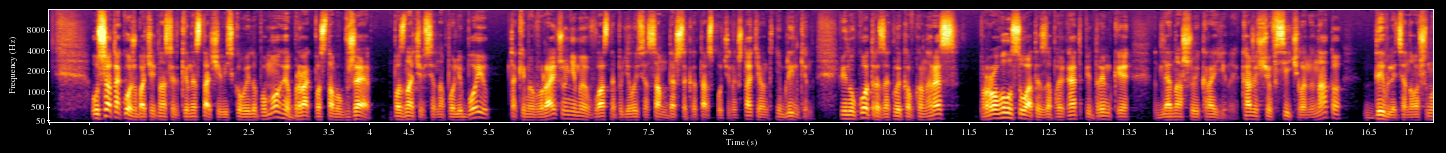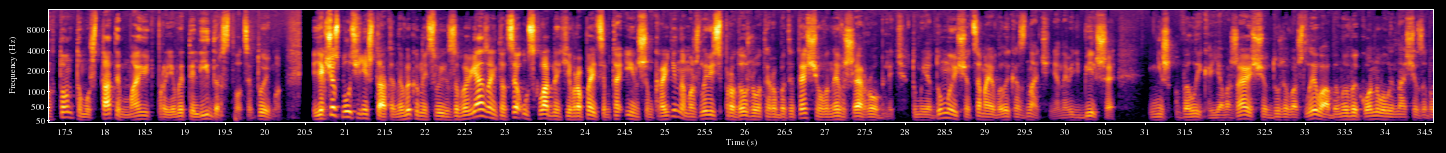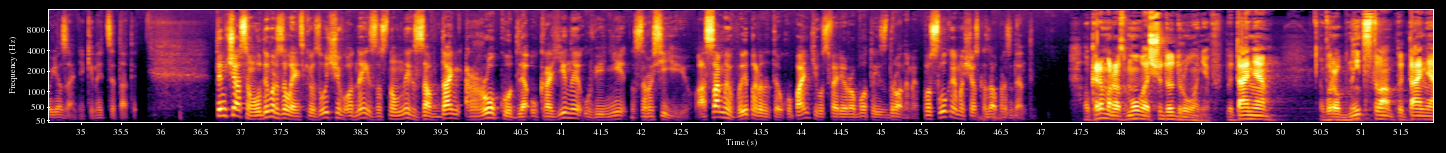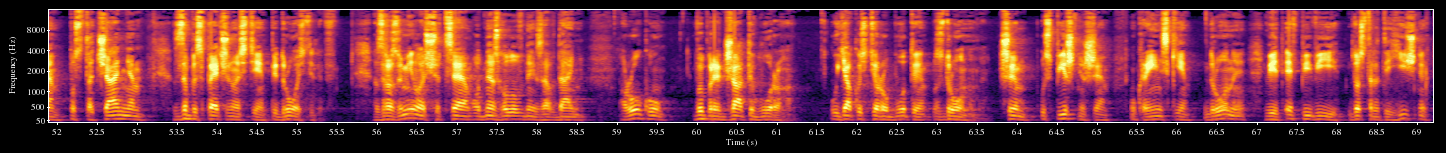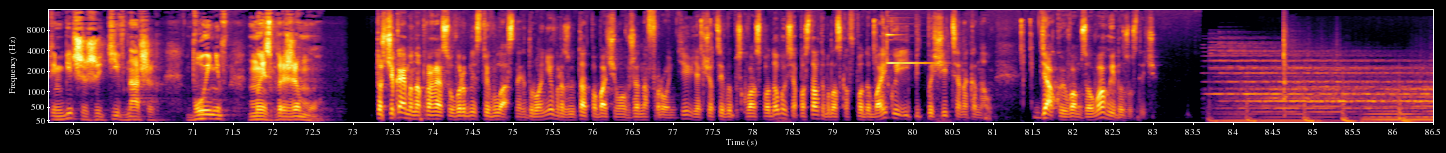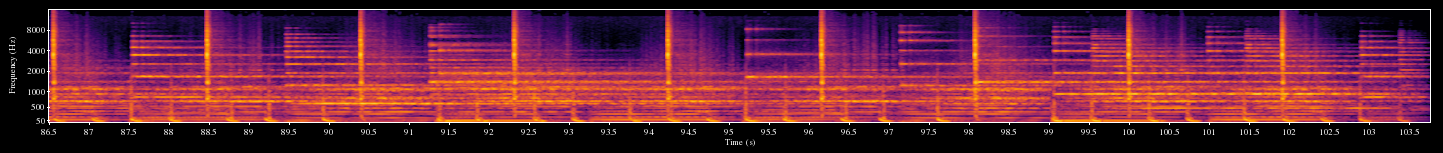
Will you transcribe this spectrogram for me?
У США також бачать наслідки нестачі військової допомоги. Брак поставок вже позначився на полі бою. Такими враженнями власне поділився сам держсекретар Сполучених Штатів Антоні Блінкен. Він укотре закликав Конгрес проголосувати за пакет підтримки для нашої країни. каже, що всі члени НАТО дивляться на Вашингтон, тому штати мають проявити лідерство. Цитуємо. Якщо Сполучені Штати не виконують своїх зобов'язань, то це ускладнить європейцям та іншим країнам можливість продовжувати робити те, що вони вже роблять. Тому я думаю, що це має велике значення, навіть більше ніж велике. Я вважаю, що дуже важливо, аби ми виконували наші зобов'язання. Кінець цитати. Тим часом Володимир Зеленський озвучив одне із основних завдань року для України у війні з Росією, а саме випередити окупантів у сфері роботи із дронами. Послухаємо, що сказав президент. Окрема розмова щодо дронів. Питання виробництва, питання постачання, забезпеченості підрозділів. Зрозуміло, що це одне з головних завдань року випереджати ворога у якості роботи з дронами. Чим успішніше українські дрони від FPV до стратегічних, тим більше життів наших воїнів ми збережемо. Тож чекаємо на прогрес у виробництві власних дронів. Результат побачимо вже на фронті. Якщо цей випуск вам сподобався, поставте, будь ласка, вподобайку і підпишіться на канал. Дякую вам за увагу і до зустрічі.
